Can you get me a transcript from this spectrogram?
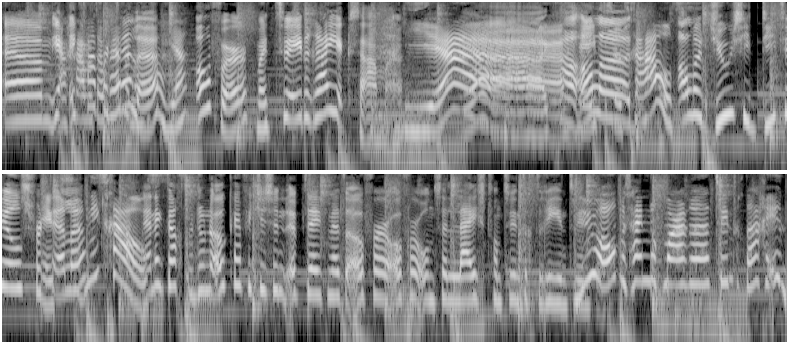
Ehm, ja, ik we ga over vertellen? Oh, ja? over mijn tweede rijexamen. Ja, Ja, ik ga heeft alle-. Alle juicy details heeft vertellen. het niet gehaald. En ik dacht, we doen ook eventjes een update met over, over onze lijst van 2023. Nu al? We zijn nog maar eh 20 dagen in.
